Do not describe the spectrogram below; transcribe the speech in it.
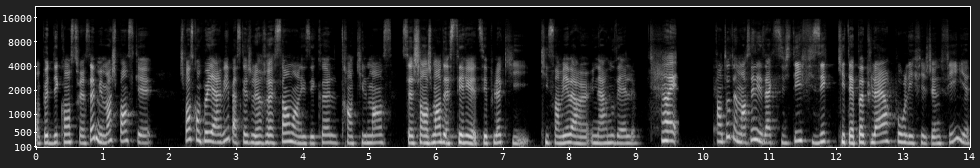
on peut déconstruire ça. Mais moi, je pense que, je pense qu'on peut y arriver parce que je le ressens dans les écoles tranquillement, ce changement de stéréotype-là qui, qui s'en vient vers une ère nouvelle. Ouais. Tantôt, tu as mentionné les activités physiques qui étaient populaires pour les jeunes filles.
